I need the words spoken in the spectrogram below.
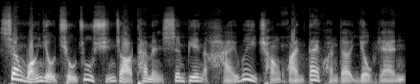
向网友求助寻找他们身边还未偿还贷款的友人。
